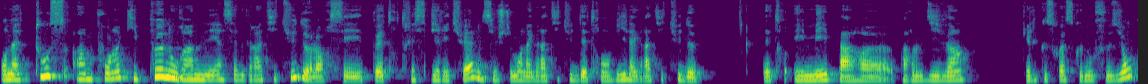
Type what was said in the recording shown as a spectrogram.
on a tous un point qui peut nous ramener à cette gratitude. Alors c'est peut être très spirituel, c'est justement la gratitude d'être en vie, la gratitude d'être aimé par euh, par le divin quel que soit ce que nous faisions.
